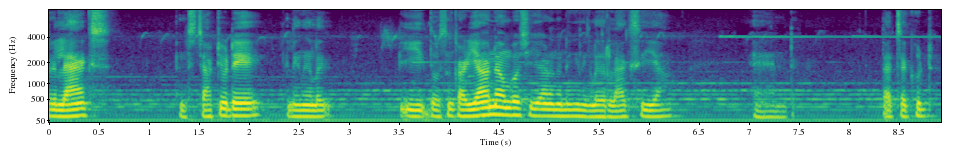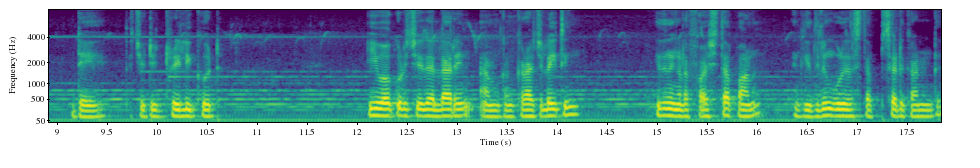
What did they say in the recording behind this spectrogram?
Relax and start your day അല്ലെങ്കിൽ നിങ്ങൾ ഈ ദിവസം കഴിയാനാകുമ്പോൾ ചെയ്യുകയാണെന്നുണ്ടെങ്കിൽ നിങ്ങൾ റിലാക്സ് ചെയ്യുക. And that's a good day that you did really good ഈ വർക്കൗട്ട് ചെയ്ത എല്ലാവരെയും ഐ എം കൺഗ്രാറ്റുലേറ്റിംഗ് ഇത് നിങ്ങളുടെ ഫസ്റ്റ് സ്റ്റെപ്പാണ് നിങ്ങൾക്ക് ഇതിലും കൂടുതൽ സ്റ്റെപ്സ് എടുക്കാനുണ്ട്.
